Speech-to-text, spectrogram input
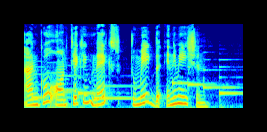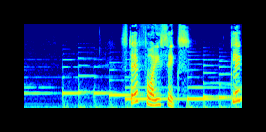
and go on clicking next to make the animation. Step 46. Click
